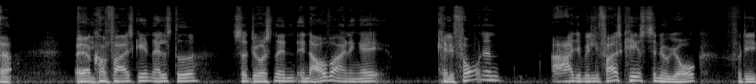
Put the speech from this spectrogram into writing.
Ja. Og jeg kom faktisk ind alle steder. Så det var sådan en, en afvejning af... Kalifornien, ah, jeg ville faktisk helst til New York, fordi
